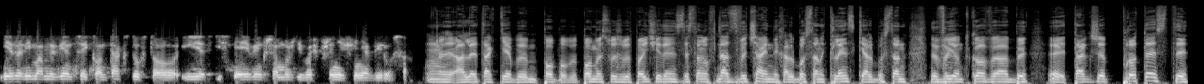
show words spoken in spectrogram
jeżeli mamy więcej kontaktów, to jest, istnieje większa możliwość przeniesienia wirusa. E, ale takie pomysły, żeby powiedzieć jeden ze stanów nadzwyczajnych, albo stan klęski, albo stan wyjątkowy, aby e, także protesty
